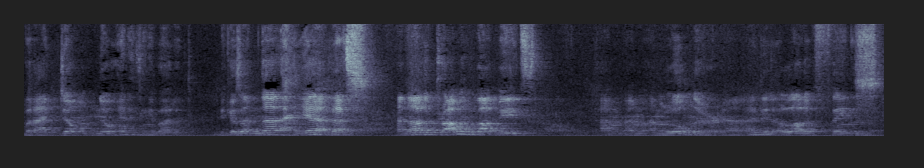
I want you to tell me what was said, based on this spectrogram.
but I don't know anything about it because I'm not. Yeah, that's another problem about me. It's I'm, I'm, I'm a loner. Uh, I did a lot of things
